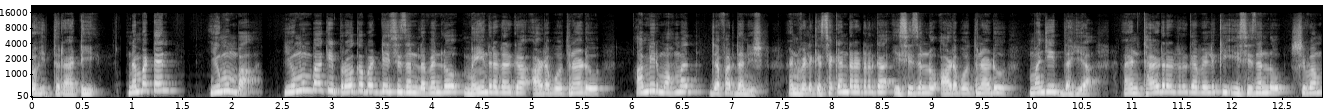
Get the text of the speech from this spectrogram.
రోహిత్ రాఠీ. నెంబర్ టెన్ యుముంబా యుముంబాకి ప్రో కబడ్డీ సీజన్ లెవెన్లో మెయిన్ రైడర్గా ఆడబోతున్నాడు అమీర్ మొహమ్మద్ జఫర్ దనీష్ అండ్ వీళ్ళకి సెకండ్ రైడర్గా ఈ సీజన్లో ఆడబోతున్నాడు మంజీద్ దహియా. అండ్ థర్డ్ రైడర్గా వీళ్ళకి ఈ సీజన్లో శివం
